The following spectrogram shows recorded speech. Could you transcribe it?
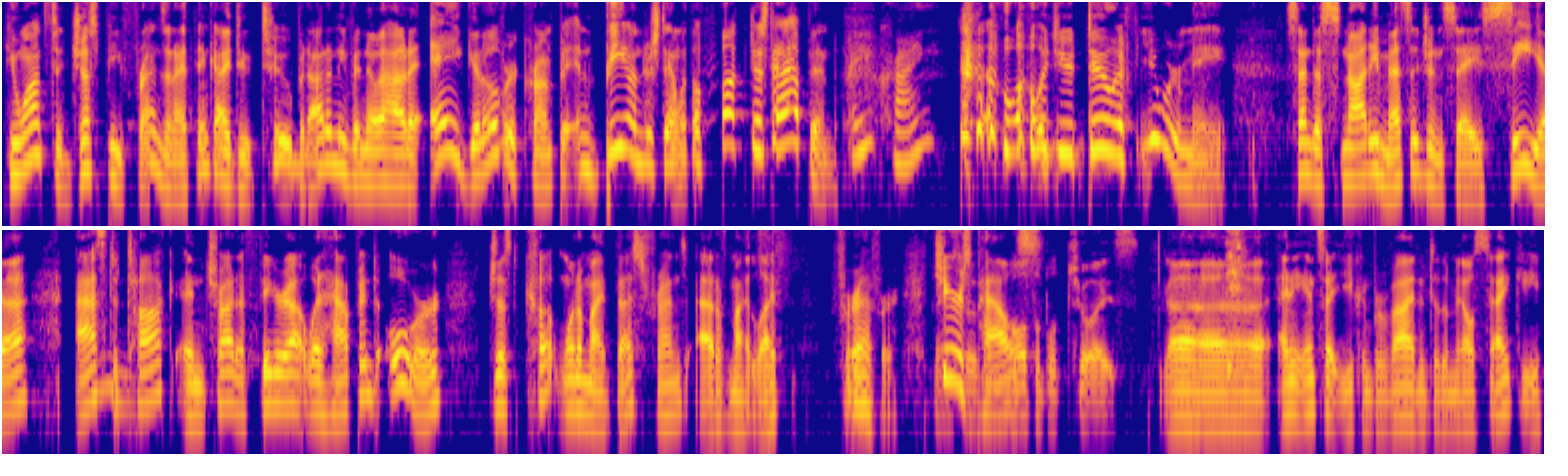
He wants to just be friends, and I think I do too, but I don't even know how to A, get over Crumpet, and B, understand what the fuck just happened. Are you crying? what would you do if you were me? Send a snotty message and say, see ya, ask to mm. talk and try to figure out what happened, or just cut one of my best friends out of my life forever. Cheers, So pals. Multiple choice. Uh, any insight you can provide into the male psyche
